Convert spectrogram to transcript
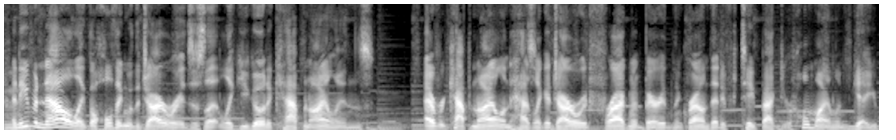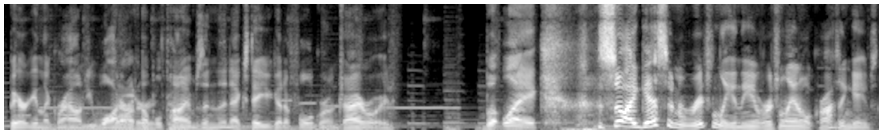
And Mm. even now, like, the whole thing with the gyroids is that, like, you go to Kapp'n Islands, every Kapp'n Island has, like, a gyroid fragment buried in the ground that if you take back to your home island, yeah, you bury in the ground, you water, Water a it, couple yeah. times, and the next day you get a full grown gyroid. But like, so I guess in originally in the original Animal Crossing games,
